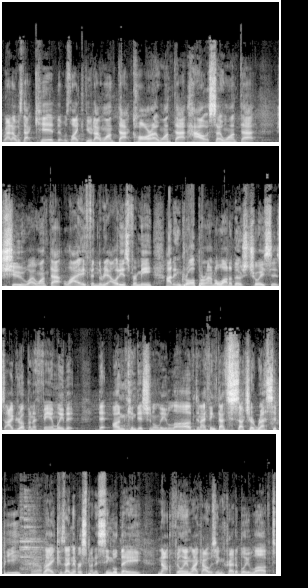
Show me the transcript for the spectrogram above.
Right? I was that kid that was like, dude, I want that car, I want that house, I want that shoe, I want that life. And the reality is for me, I didn't grow up around a lot of those choices. I grew up in a family that that unconditionally loved and I think that's such a recipe, Yeah. right? Cuz I never spent a single day not feeling like I was incredibly loved,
